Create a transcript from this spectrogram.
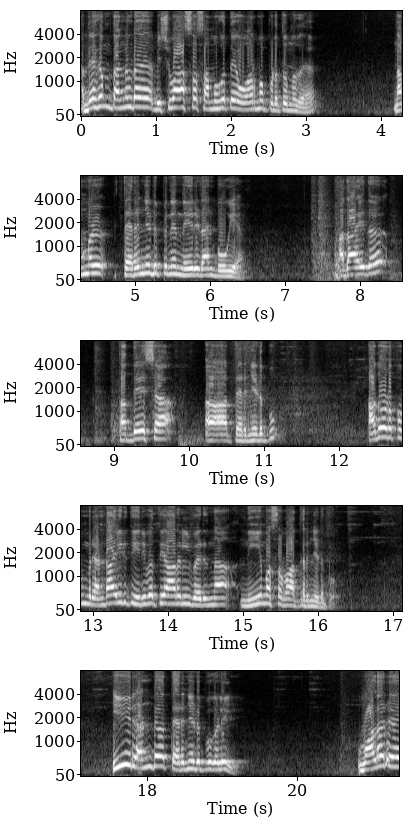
അദ്ദേഹം തങ്ങളുടെ വിശ്വാസ സമൂഹത്തെ ഓർമ്മപ്പെടുത്തുന്നത് നമ്മൾ തെരഞ്ഞെടുപ്പിനെ നേരിടാൻ പോവുകയാണ്. അതായത് തദ്ദേശ തെരഞ്ഞെടുപ്പും അതോടൊപ്പം രണ്ടായിരത്തി ഇരുപത്തിയാറിൽ വരുന്ന നിയമസഭാ തെരഞ്ഞെടുപ്പും. ഈ രണ്ട് തെരഞ്ഞെടുപ്പുകളിൽ വളരെ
